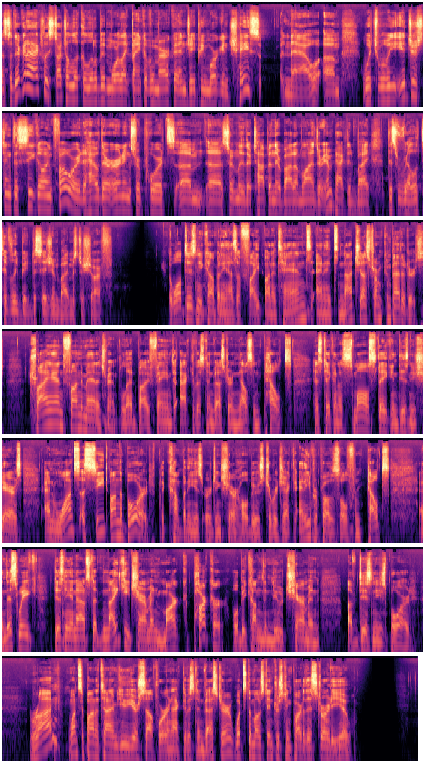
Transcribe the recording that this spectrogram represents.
so they're going to actually start to look a little bit more like Bank of America and JP Morgan Chase now, um, which will be interesting to see going forward how their earnings reports, um, uh, certainly their top and their bottom lines, are impacted by this relatively big decision by Mr. Scharf. The Walt Disney Company has a fight on its hands, and it's not just from competitors. Trian Fund Management, led by famed activist investor Nelson Peltz, has taken a small stake in Disney shares and wants a seat on the board. The company is urging shareholders to reject any proposal from Peltz. And this week, Disney announced that Nike chairman Mark Parker will become the new chairman of Disney's board. Ron, once upon a time, you yourself were an activist investor. What's the most interesting part of this story to you?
